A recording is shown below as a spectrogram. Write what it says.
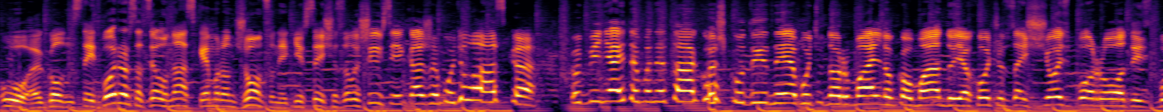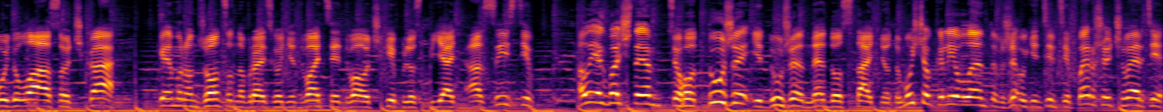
у Golden State Warriors, а це у нас Кемерон Джонсон, який все ще залишився і каже: будь ласка, Обміняйте мене також куди-небудь в нормальну команду. Я хочу за щось боротись, будь ласочка. Кемерон Джонсон набирає сьогодні 22 очки плюс 5 асистів. Але як бачите, цього дуже і дуже недостатньо, тому що Клівленд вже у кінцівці першої чверті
